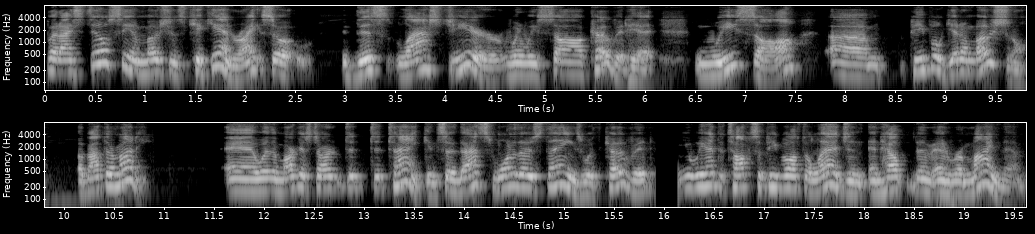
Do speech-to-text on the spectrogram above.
but I still see emotions kick in, right? So this last year when we saw COVID hit, we saw um, people get emotional about their money. And when the market started to, to, tank. And so that's one of those things with COVID. You know, we had to talk some people off the ledge and, and help them and remind them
